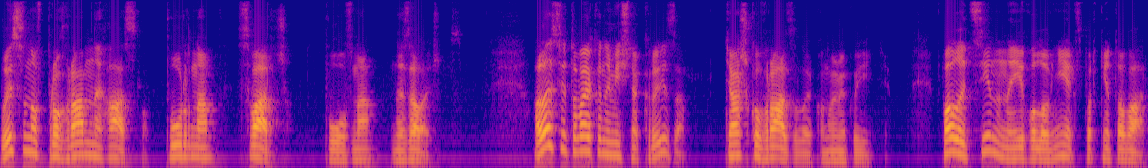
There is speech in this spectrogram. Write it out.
висунув програмне гасло Пурна Сварджа повна незалежність. Але світова економічна криза тяжко вразила економіку Індії. Впали ціни на її головні експортні товари.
